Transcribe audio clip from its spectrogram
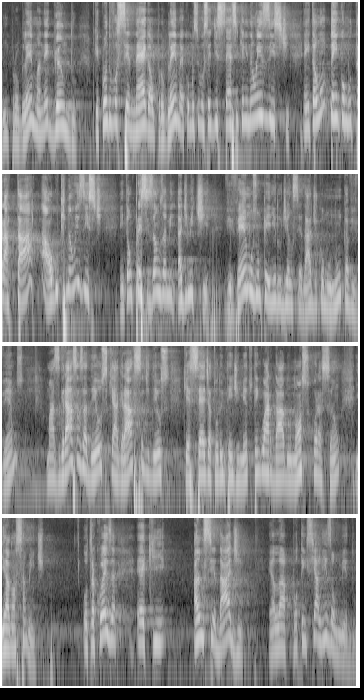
um problema negando, porque quando você nega o problema, é como se você dissesse que ele não existe. Então, não tem como tratar algo que não existe. Então precisamos admitir, vivemos um período de ansiedade como nunca vivemos, mas graças a Deus que a graça de Deus, que excede a todo entendimento, tem guardado o nosso coração e a nossa mente. Outra coisa é que a ansiedade, ela potencializa o medo.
